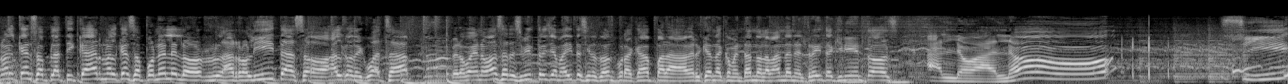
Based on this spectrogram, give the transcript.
No alcanzo a platicar, no alcanzo a ponerle las rolitas o algo de WhatsApp. Pero bueno, vamos a recibir tres llamaditas y nos vamos por acá para ver qué anda comentando la banda en el 30500. Aló, aló. ¿Sí?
